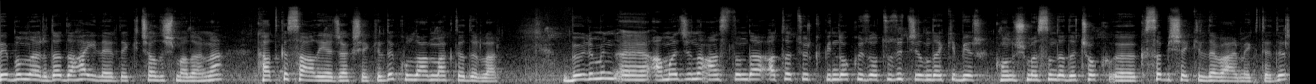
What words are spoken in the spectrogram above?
ve bunları da daha ilerideki çalışmalarına katkı sağlayacak şekilde kullanmaktadırlar. Bölümün e, amacını aslında Atatürk 1933 yılındaki bir konuşmasında da çok e, kısa bir şekilde vermektedir.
